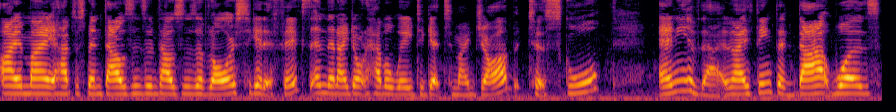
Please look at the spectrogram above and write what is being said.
I might have to spend thousands and thousands of dollars to get it fixed, and then I don't have a way to get to my job, to school, any of that. And I think that that was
